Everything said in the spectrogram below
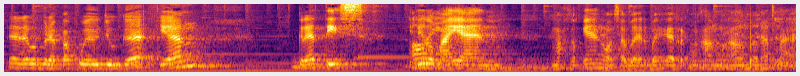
Dan ada beberapa kuil juga yang gratis. Jadi Oh, iya. lumayan. Masuknya nggak usah bayar-bayar mahal-mahal banget lah.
